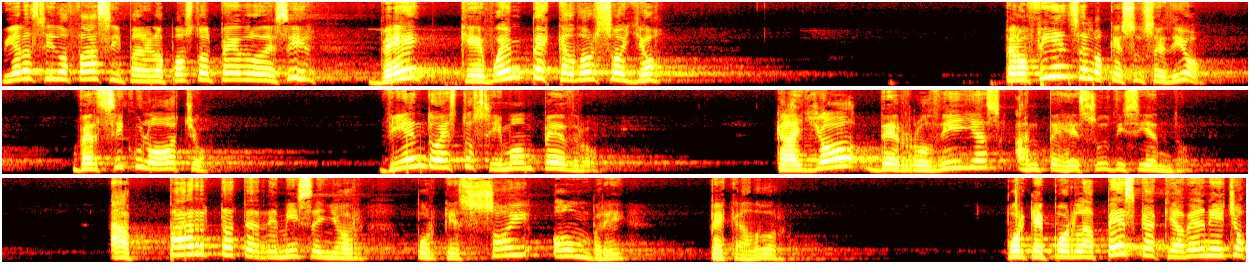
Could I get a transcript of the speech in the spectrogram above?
Hubiera sido fácil para el apóstol Pedro decir, ve qué buen pescador soy yo. Pero fíjense lo que sucedió. Versículo 8. Viendo esto, Simón Pedro cayó de rodillas ante Jesús diciendo, apártate de mí, Señor, porque soy hombre pecador. Porque por la pesca que habían hecho,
